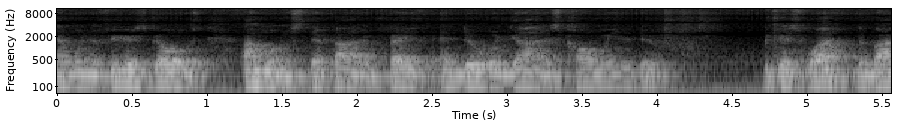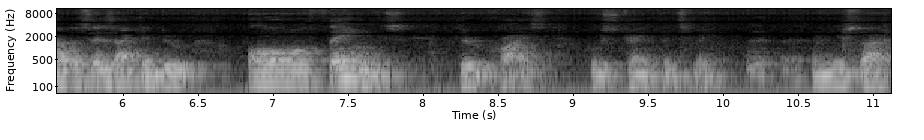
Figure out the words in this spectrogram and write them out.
And when the fears goes, I'm going to step out in faith and do what God has called me to do. Because what? The Bible says I can do all things through Christ who strengthens me. When you start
